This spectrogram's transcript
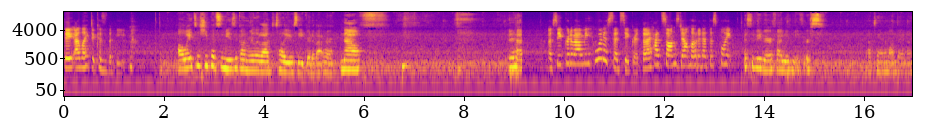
They, I liked it because of the beat. I'll wait till she puts the music on really loud to tell you a secret about her. No. it has A secret about me? What is said secret? That I had songs downloaded at this point? Has to be verified with me first. That's Hannah Montana.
